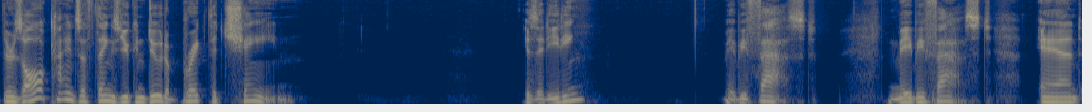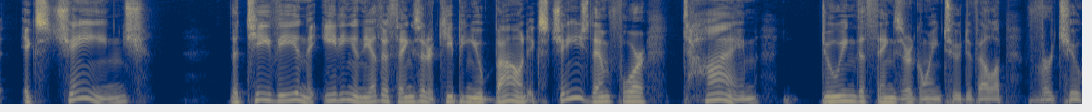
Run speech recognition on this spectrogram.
There's all kinds of things you can do to break the chain. Is it eating? Maybe fast. Maybe fast. And exchange the TV and the eating and the other things that are keeping you bound, exchange them for time doing the things that are going to develop virtue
